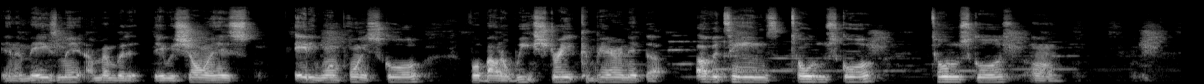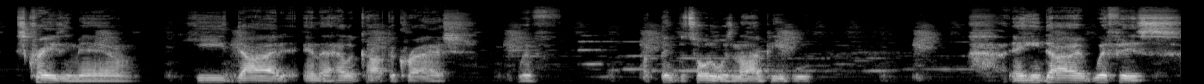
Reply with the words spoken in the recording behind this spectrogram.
in amazement. I remember that they were showing his 81 point score for about a week straight, comparing it to other teams' total score, total scores. Um, it's crazy, man. He died in a helicopter crash with, I think the total was nine people. And he died with his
